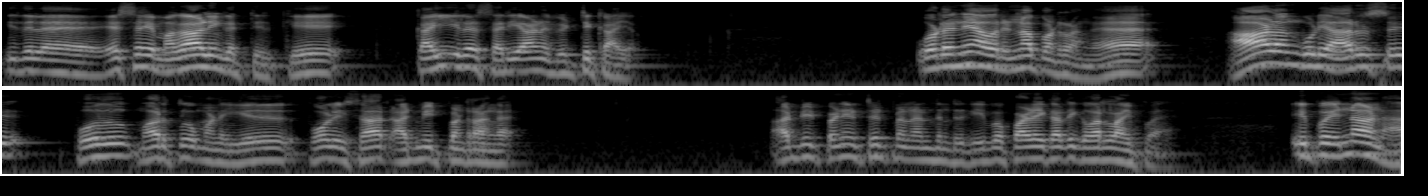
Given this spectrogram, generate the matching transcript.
இதில் எஸ்ஐ மகாலிங்கத்திற்கு கையில் சரியான வெட்டுக்காயம். உடனே அவர் என்ன பண்ணுறாங்க ஆலங்குடி அரசு பொது மருத்துவமனையில் போலீஸார் அட்மிட் பண்ணுறாங்க அட்மிட் பண்ணி ட்ரீட்மெண்ட் நடந்துட்டுருக்கு இப்போ பழைய கதைக்கு வரலாம் இப்போ. இப்போ என்னன்னா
